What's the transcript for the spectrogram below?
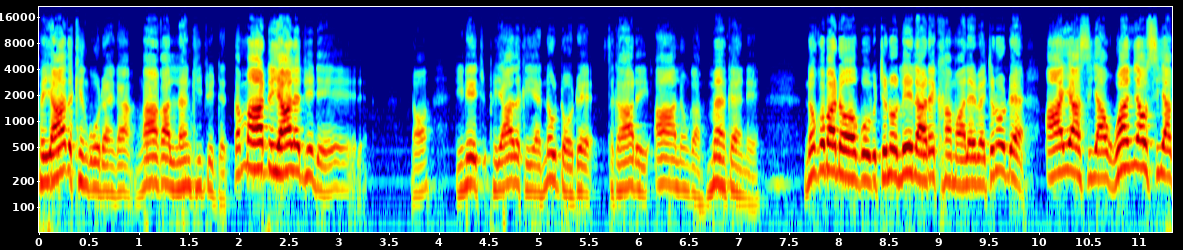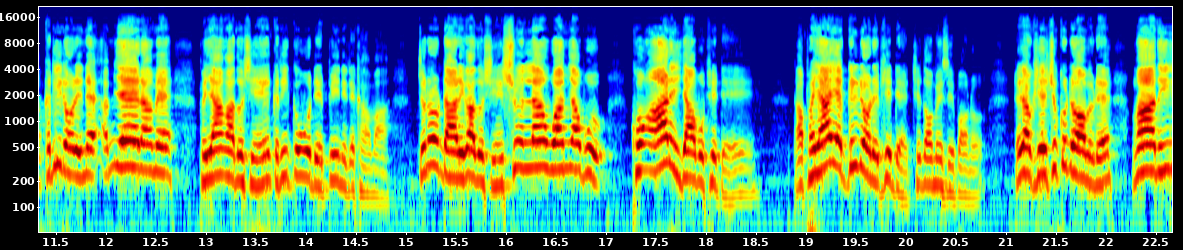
ဖရာသခင်ကိုယ်တိုင်ကငါကလမ်းခီးဖြစ်တယ်တမာတရားလည်းဖြစ်တယ်တဲ့နော်ဒီနေ့ဖရာသခင်ရဲ့နှုတ်တော်အတွက်စကားတွေအားလုံးကမှန်ကန်တယ်နှုတ်ကပတ်တော်ကိုကျွန်တော်လေ့လာတဲ့ခါမှာလည်းပဲကျွန်တော်တို့အားရစရာဝမ်းမြောက်စရာဂတိတော်တွေနဲ့အမြဲတမ်းပဲဘုရားကဆိုရှင်ဂတိကဝတ်တွေပေးနေတဲ့ခါမှာကျွန်တော်တို့ဒါတွေကဆိုရှင်ရှင်လန်းဝမ်းမြောက်ဖို့ခွန်အားတွေရဖို့ဖြစ်တယ်ဒါဘုရားရဲ့ဂတိတော်တွေဖြစ်တယ်ချစ်တော်မိတ်ဆွေပေါင်းတို့ဒါကြောင့်ယေရှုခရစ်တော်ကပြောတယ်ငါသည်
